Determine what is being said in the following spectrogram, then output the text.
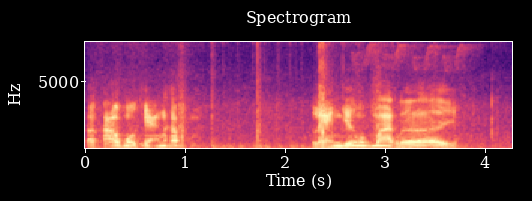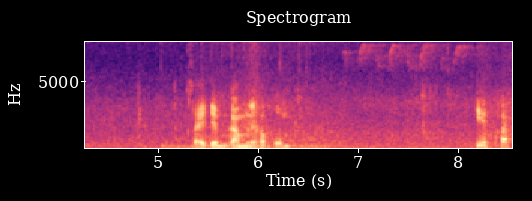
ปลาขาวหัวแข็งนะครับ แรงเยอะมากๆเลย ใส่เต็มกำเลยครับผม เก็บครับ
